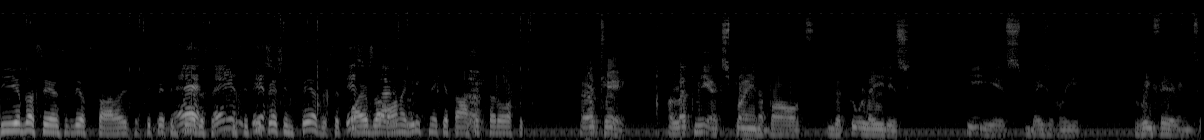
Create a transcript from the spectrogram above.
Ni je bila 70 let stara, ali če si 55, če si ti 55, pa je bila ona glih neke take starosti. Okay, let me explain about the two ladies he is basically referring to.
